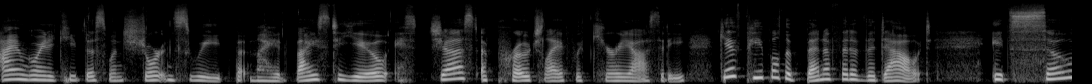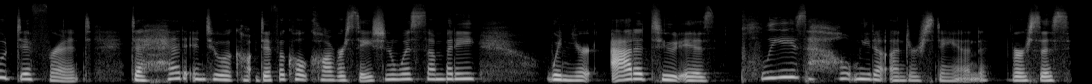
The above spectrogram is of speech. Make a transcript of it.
I am going to keep this one short and sweet, but my advice to you is just approach life with curiosity. Give people the benefit of the doubt. It's so different to head into a difficult conversation with somebody when your attitude is, please help me to understand, versus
